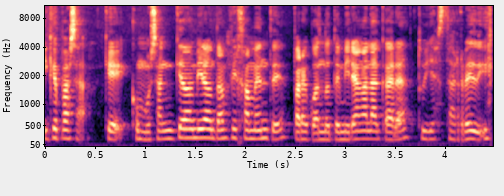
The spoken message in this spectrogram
¿Y qué pasa? Que como se han quedado mirando tan fijamente, para cuando te miran a la cara, tú ya estás ready.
